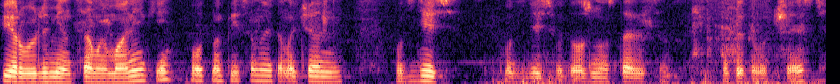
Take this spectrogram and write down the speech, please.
первый элемент самый маленький вот написано это начальный вот здесь вот здесь вот должна ставиться вот эта вот часть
